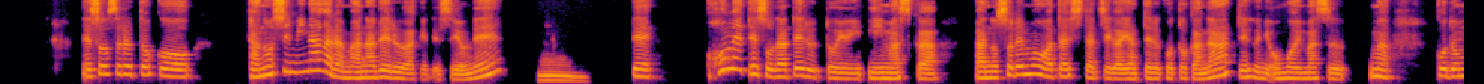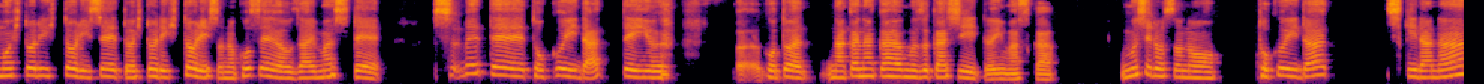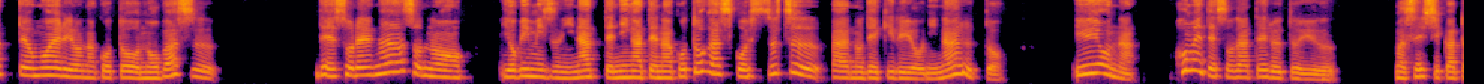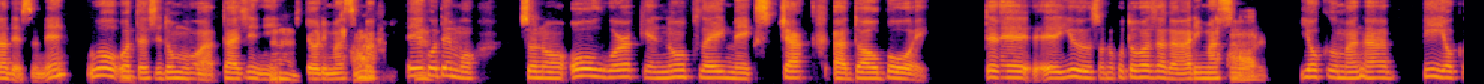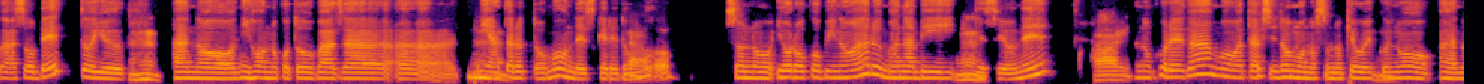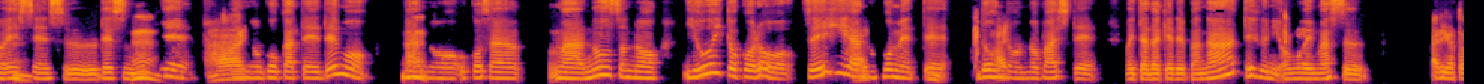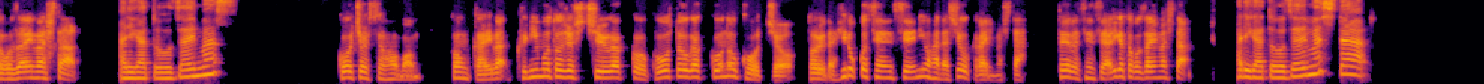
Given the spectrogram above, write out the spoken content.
でそうすると、こう、楽しみながら学べるわけですよね。うん、で、褒めて育てると言いますか、あの、それも私たちがやってることかなっていうふうに思います。まあ、子供一人一人、生徒一人一人、その個性がございまして、すべて得意だっていうことはなかなか難しいと言いますか。むしろその得意だ、好きだなって思えるようなことを伸ばす。で、それがその呼び水になって苦手なことが少しずつあのできるようになると。いうような、褒めて育てるという、まあ、接し方ですね。を私どもは大事にしております。うん、まあ、英語でも、その、all work and no play makes Jack a dull boy っていうそのことわざがあります。はい、よく学び、よく遊べという、うん、あの、日本のことわざに当たると思うんですけれども、うん、その、喜びのある学びですよね。はい。あの、これがもう私どものその教育の、うん、あの、エッセンスですので、うん、はい。あの、ご家庭でも、あの、お子様のその良いところをぜひあの、褒めて、どんどん伸ばしていただければな、っていうふうに思います。ありがとうございました。ありがとうございます。校長室訪問。今回は国本女子中学校高等学校の校長、豊田博子先生にお話を伺いました。豊田先生、ありがとうございました。ありがとうございました。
